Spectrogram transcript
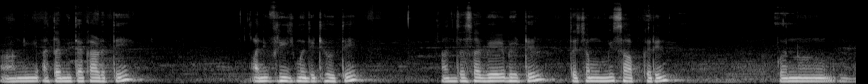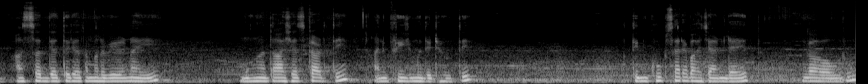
आणि आता मी त्या काढते आणि फ्रीजमध्ये ठेवते. आणि जसा वेळ भेटेल त्याच्यामुळे मी साफ करेन. पण आज सध्या तरी आता मला वेळ नाही आहे म्हणून आता अशाच काढते आणि फ्रीजमध्ये ठेवते. तिने खूप साऱ्या भाज्या आणल्या आहेत गावावरून.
